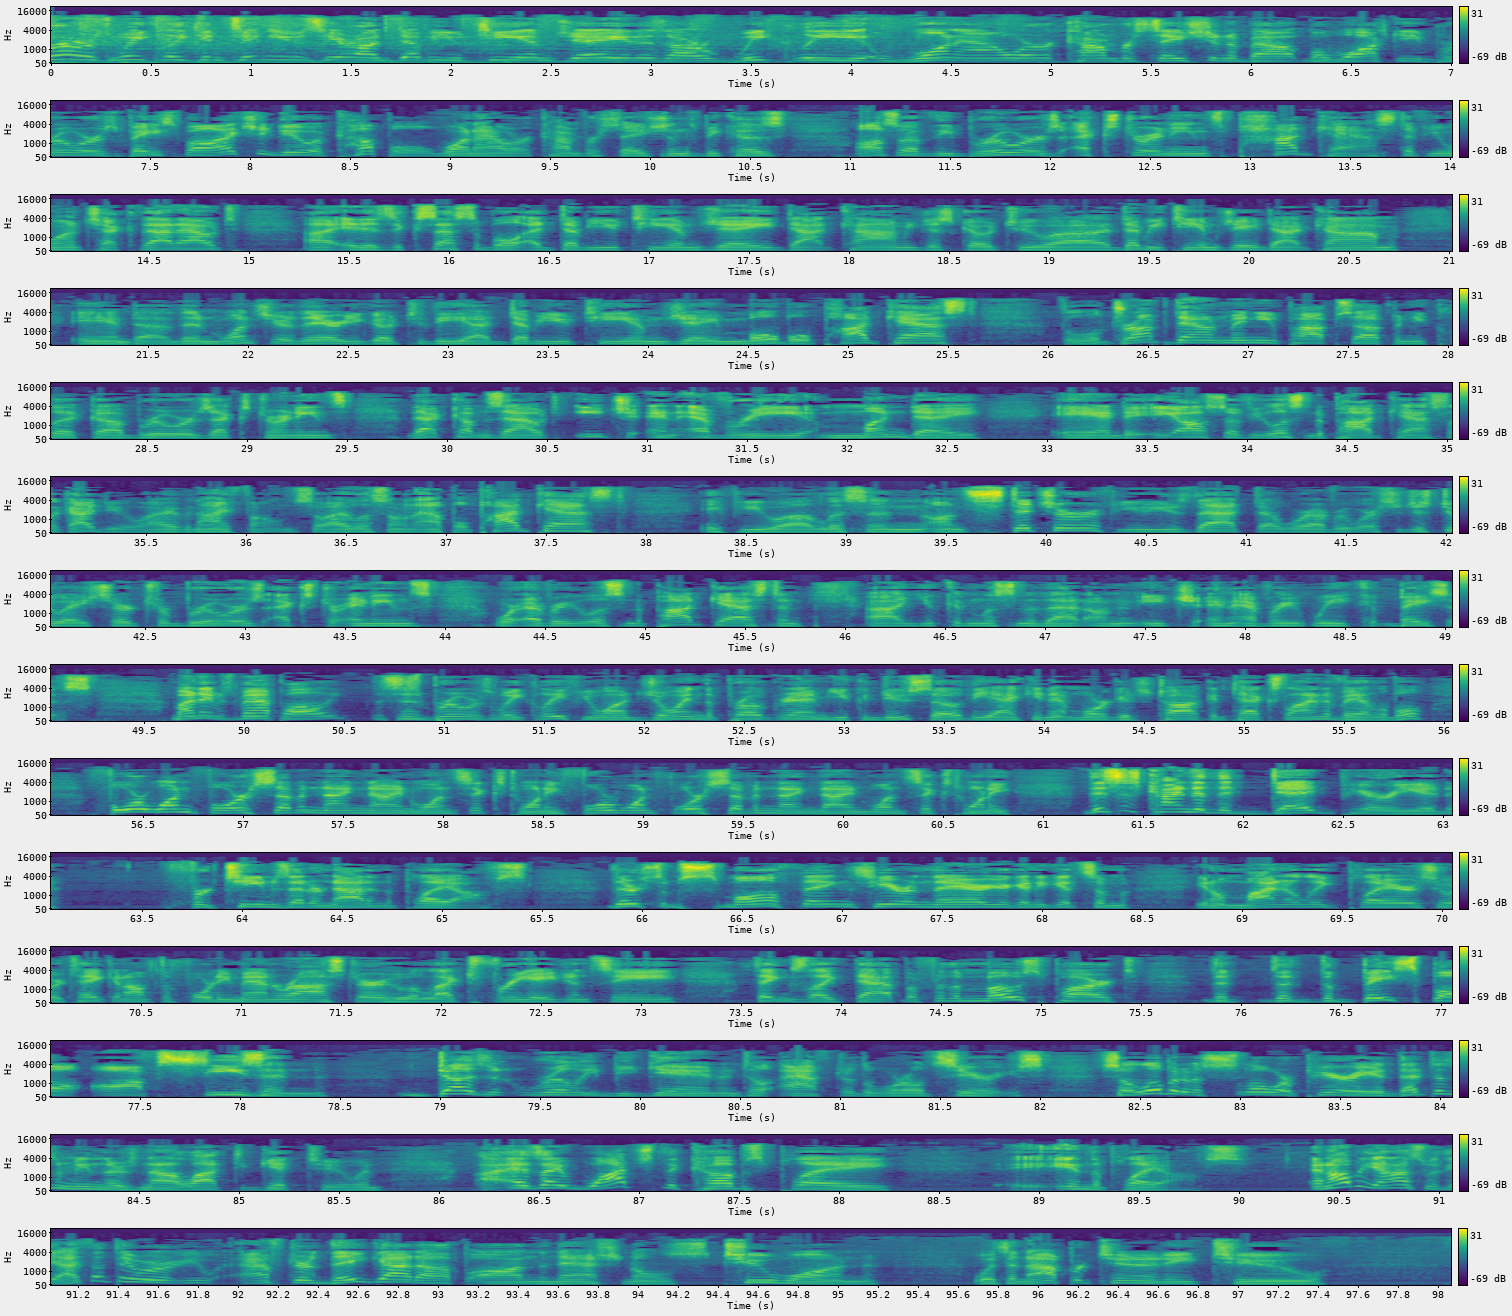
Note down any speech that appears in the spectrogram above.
Brewers Weekly continues here on WTMJ. It is our weekly one hour conversation about Milwaukee Brewers baseball. I actually do a couple one hour conversations because I also have the Brewers Extra Innings podcast. If you want to check that out, uh, it is accessible at WTMJ.com. You just go to uh, WTMJ.com, and uh, then once you're there, you go to the uh, WTMJ mobile podcast the little drop down menu pops up and you click uh, Brewers Extra Innings. That comes out each and every Monday. And also, if you listen to podcasts like I do, I have an iPhone, so I listen on Apple Podcast. If you uh, listen on Stitcher, if you use that, uh, we're everywhere. So just do a search for Brewers Extra Innings wherever you listen to podcasts, and uh, you can listen to that on an each and every week basis. My name is Matt Pauley. This is Brewers Weekly. If you want to join the program, you can do so. The AccuNet Mortgage Talk and Text line available. 414-799-1620, 414-799-1620. This is kind of the dead period for teams that are not in the playoffs there's some small things here and there. You're going to get some, you know, minor league players who are taken off the 40 man roster who elect free agency, things like that. But for the most part, the, the, the baseball off season doesn't really begin until after the World Series. So a little bit of a slower period. That doesn't mean there's not a lot to get to. And as I watched the Cubs play in the playoffs, and I'll be honest with you, I thought they were after they got up on the Nationals 2-1 with an opportunity to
